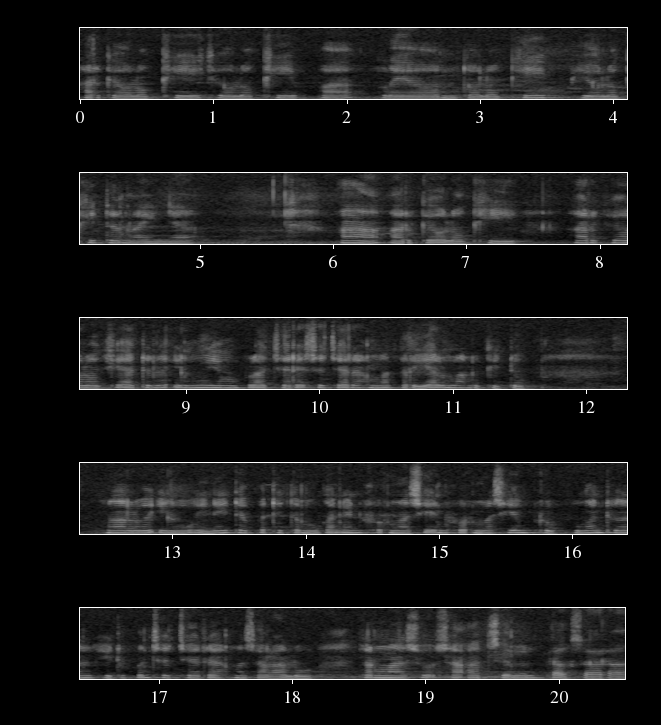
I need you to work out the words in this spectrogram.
arkeologi, geologi, paleontologi, biologi, dan lainnya. A. Arkeologi Arkeologi adalah ilmu yang mempelajari sejarah material makhluk hidup. Melalui ilmu ini dapat ditemukan informasi-informasi yang berhubungan dengan kehidupan sejarah masa lalu, termasuk saat zaman praksara.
